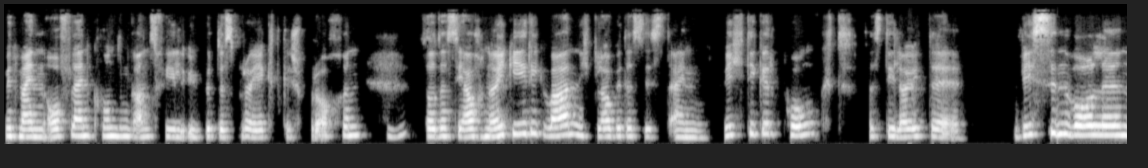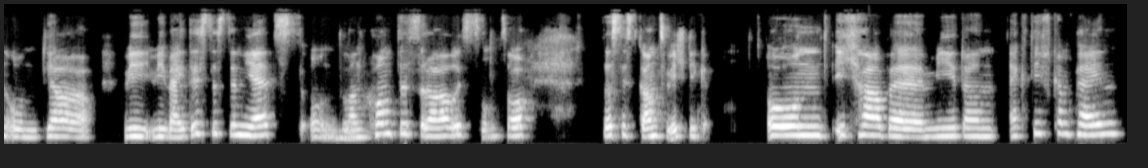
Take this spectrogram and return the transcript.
mit meinen Offline-Kunden ganz viel über das Projekt gesprochen, mhm. so dass sie auch neugierig waren. Ich glaube, das ist ein wichtiger Punkt, dass die Leute wissen wollen und ja, wie, wie weit ist es denn jetzt und mhm. wann kommt es raus und so. Das ist ganz wichtig. Und ich habe mir dann Active Campaign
